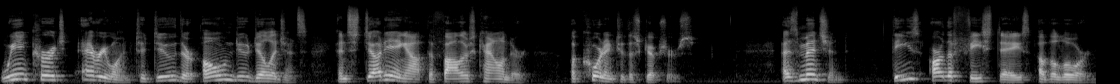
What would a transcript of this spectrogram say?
We encourage everyone to do their own due diligence in studying out the Father's calendar according to the Scriptures. As mentioned, these are the feast days of the Lord.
